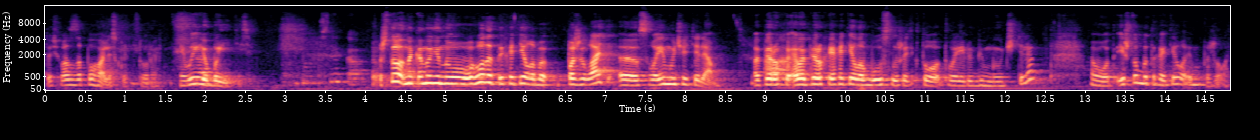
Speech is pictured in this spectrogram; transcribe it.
То есть вас запугали скульптурой, и вы ее боитесь. Слегка. Что накануне Нового года ты хотела бы пожелать э, своим учителям? Во-первых, А. э, во-первых, я хотела бы услышать, кто твои любимые учителя, вот, и что бы ты хотела им пожелать?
